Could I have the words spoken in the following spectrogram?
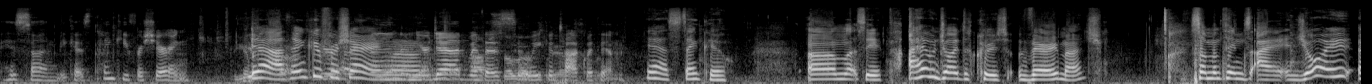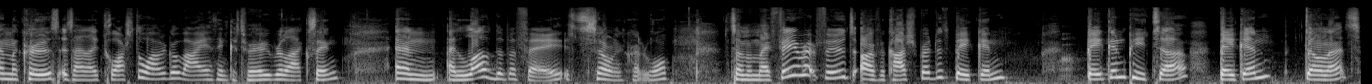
his son because thank you for sharing. Yeah, thank you for sharing. and your dad with us so we Absolutely, could talk with him. Yes, thank you. Um, let's see. I have enjoyed the cruise very much. Some of the things I enjoy in the cruise is I like to watch the water go by. I think it's very relaxing. And I love the buffet. It's so incredible. Some of my favorite foods are focaccia bread with bacon, bacon pizza, bacon, donuts,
